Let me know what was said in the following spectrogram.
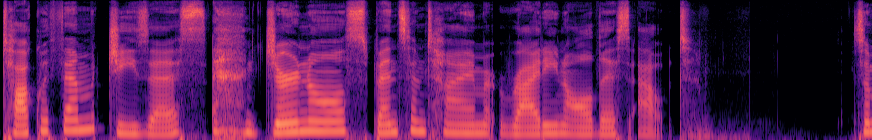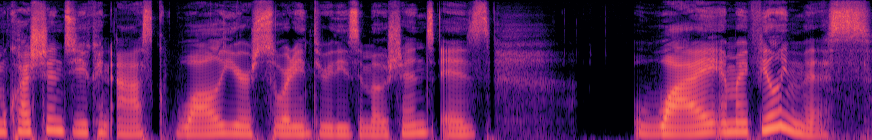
talk with them Jesus, journal, spend some time writing all this out. Some questions you can ask while you're sorting through these emotions is why am I feeling this?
